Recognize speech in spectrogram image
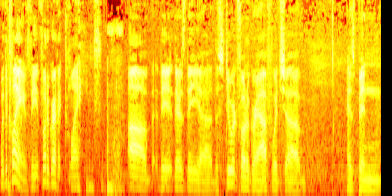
with the claims, the photographic claims. Uh, the, there's the uh, the Stuart photograph, which um, has been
